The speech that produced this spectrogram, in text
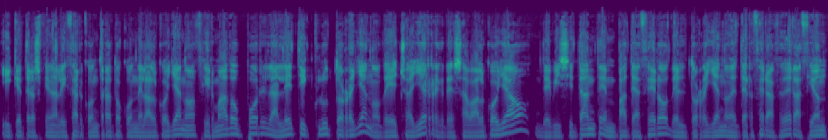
y que tras finalizar contrato con el Alcoyano ha firmado por el Athletic Club Torrellano. De hecho, ayer regresaba al Collao de visitante, empate a cero del Torrellano de tercera federación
